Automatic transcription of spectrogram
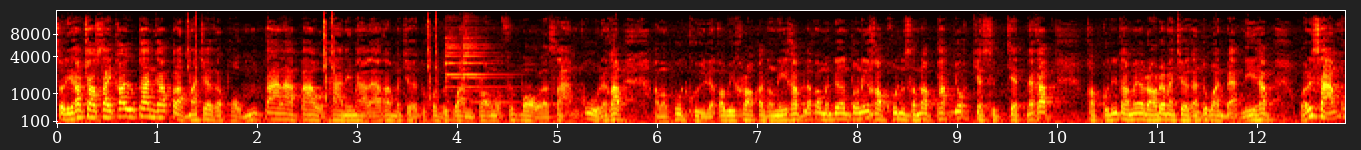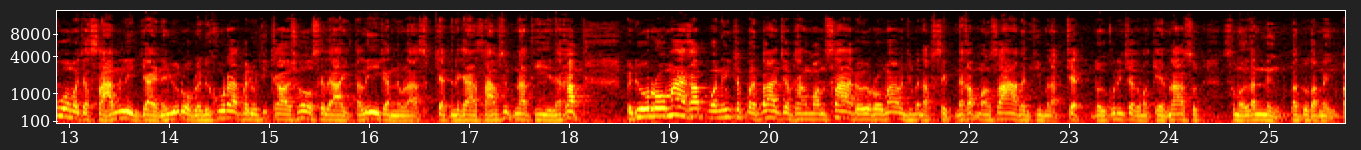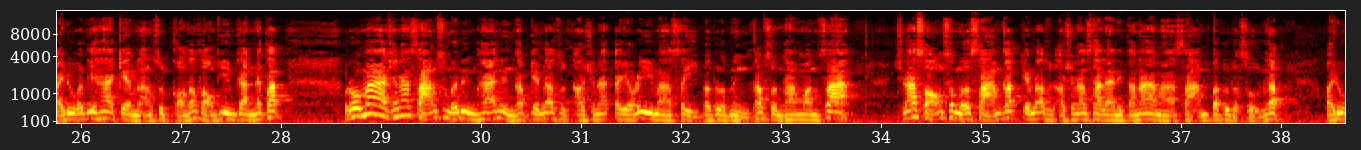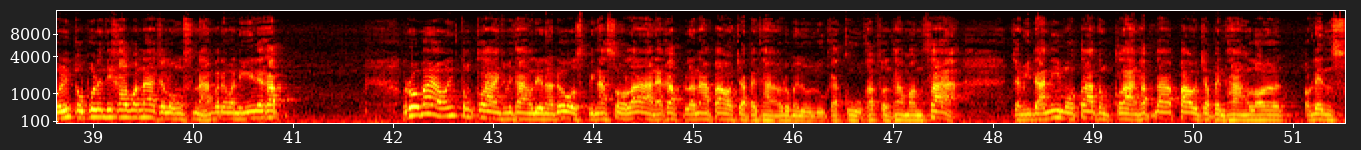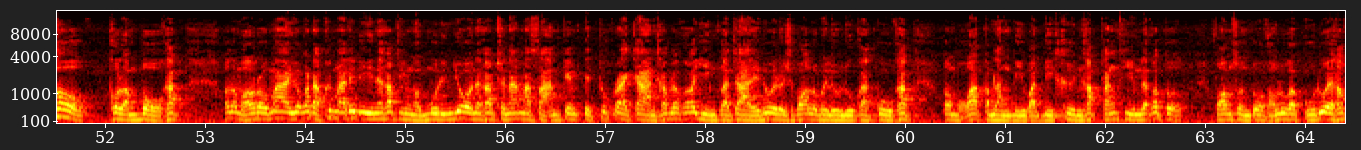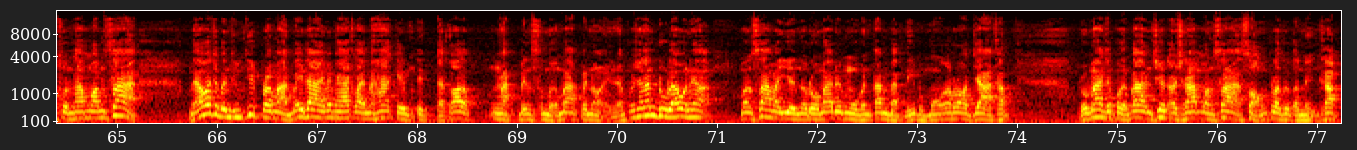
สวัสดีครับชาวไซก้อยทุกท่านครับกลับมาเจอกับผมตาลาปาอุทานีมาแล้วครับมาเจอทุกคนทุกวันพร้อมกับฟุตบอลละสามคู่นะครับเอามาพูดคุยแล้วก็วิเคราะห์กันตรงนี้ครับแล้วก็เหมือนเดิมตรงนี้ขอบคุณสำหรับพักยก 77 นะครับขอบคุณที่ทำให้เราได้มาเจอกันทุกวันแบบนี้ครับวันที่ 3 คู่มาจาก3ลีกใหญ่ในยุโรปเลยดูคู่แรกไปดูที่กาโชเซเลียอิตาลีกันในเวลา 17นาฬิกา30 นาทีนะครับไปดูโรม่าครับวันนี้จะเปิดบ้านเจอทางมอนซาโดยโรม่าเป็นทีมอันดับ 10 นะครับมอนซาเป็นทีมอันดับ 7 โดยคู่นี้เจอกันมาเกมล่าสุดเสมอกัน 1 ประตูต่อ1ไปดูกันที่ 5 เกมหลังสุดของทั้งสองทีมกันนะครับ โรม่าชนะ3เสมอ1แพ้1ครับเกมล่าสุดเอาชนะกายอรี่มา 4 ประตูต่อ1ครับส่วนทางมอนซาชนะ 2 เสมอ3ครับเกมล่าสุดเอาชนะซาเลนิตาน่ามา 3 ประตูต่อ0ครับไปดูกันที่ตัวผู้เล่นที่คาดว่าน่าจะลงสนามกันในวันนี้นะครับโรม่าวันนี้ตรงกลางจะเป็นทางเลนาร์โดสปินาโซล่านะครับแล้วหน้าเป้าจะไปทางโรเมลูลูกากูครับส่วนทางมอนซาจะมีดานี่โมต้าตรงกลางครับหน้าเป้าจะเป็นทางลอเรนโซโคลัมโบครับ ก็ต้องบอกว่าโรม่ายกระดับขึ้นมาได้ดีนะครับทีมของมูรินโญ่นะครับชนะมา 3 เกมติดทุกรายการครับแล้วก็ยิงกระจายได้ด้วยโดยเฉพาะโรเมลูลูกากูครับต้องบอกว่ากำลังดีวันดีคืนครับทั้งทีมแล้วก็ตัวฟอร์มส่วนตัวของลูกากูด้วยครับส่วนทางมอนซาแม้ว่าจะเป็นทีมที่ประมาทไม่ได้ไม่แพ้ใครมา5เกมติด แต่ก็หนักเป็นเสมอมากไปหน่อยนะเพราะฉะนั้นดูแล้ววันนี้มอนซามาเยือนโรม่าด้วยโมเมนตัมแบบนี้ผมมองว่ารอดยากครับโรม่าจะเปิดบ้านเชือดเอาชนะมอนซา2ประตูต่อหนึ่งครับ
